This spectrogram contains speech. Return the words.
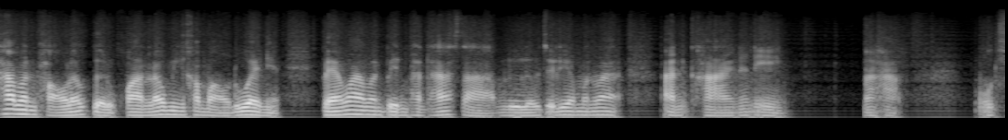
ถ้ามันเผาแล้วเกิดควันแล้วมีขมเหลาด้วยเนี่ย แปลว่ามันเป็นพันธะสามหรือเราจะเรียกมันว่าอันคายนั่นเองนะครับ โอเค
